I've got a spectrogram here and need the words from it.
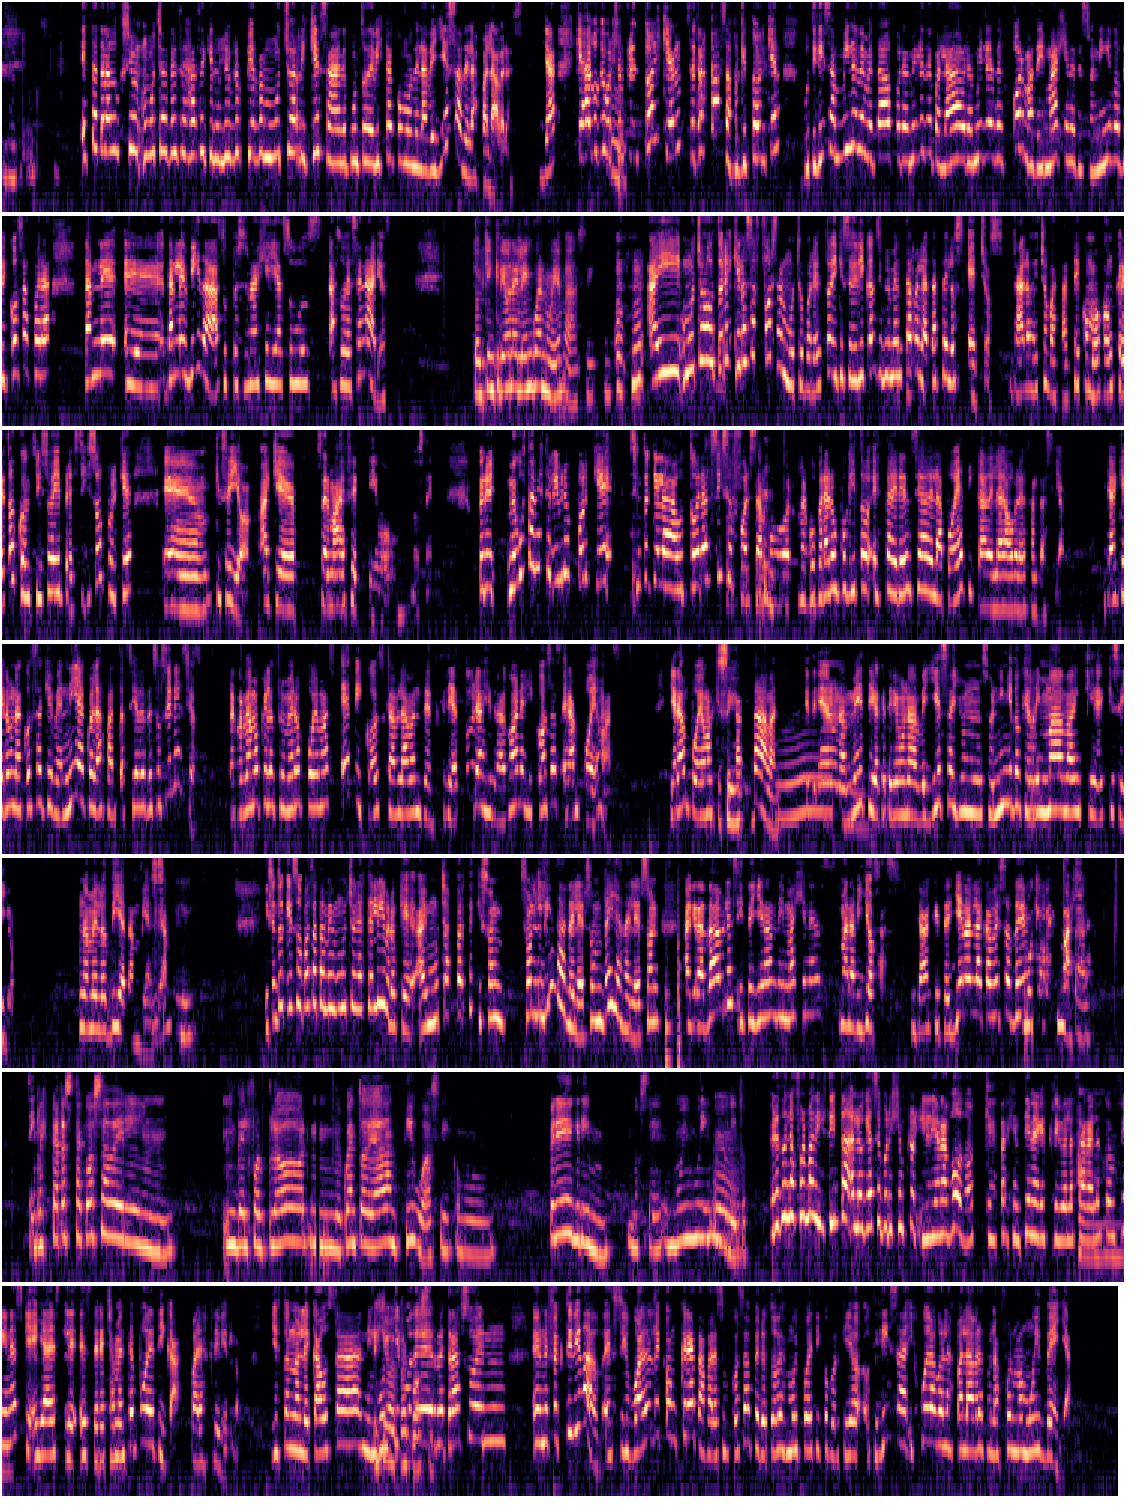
Esta traducción muchas veces hace que los libros pierdan mucha riqueza desde el punto de vista como de la belleza de las palabras, ¿ya? Que es algo que, por Mm. ejemplo, en Tolkien se traspasa, porque Tolkien utiliza miles de metáforas, miles de palabras, miles de formas, de imágenes, de sonidos, de cosas para darle, eh, darle vida a sus personajes y a sus, a sus escenarios. Tolkien crea una lengua nueva, sí. Ujú. Hay muchos autores que no se esfuerzan mucho por esto y que se dedican simplemente a relatarte los hechos, ya los hechos bastante como concretos, concisos y precisos, porque, eh, qué sé yo, hay que ser más efectivo, no sé. Pero me gusta en este libro porque siento que la autora sí se esfuerza por recuperar un poquito esta herencia de la poética de la obra de fantasía, ya que era una cosa que venía con la fantasía desde sus inicios. Recordemos que los primeros poemas épicos que hablaban de criaturas y dragones y cosas eran poemas. Y eran poemas que se cantaban, que tenían una métrica, que tenían una belleza y un sonido que rimaban, que qué sé yo. Una melodía también, ¿ya? Sí. Y siento que eso pasa también mucho en este libro, que hay muchas partes que son, son lindas de leer, son bellas de leer, son agradables y te llenan de imágenes maravillosas, ¿ya? Que te llenan la cabeza de Como que rescata, Sí. rescata esta cosa del, del folclore, del cuento de hada antiguo, así como pre-Grimm, no sé, muy, muy, muy Mm. bonito. Pero de una forma distinta a lo que hace, por ejemplo, Liliana Bodo, que es esta argentina que escribió la saga de los Ah. confines, que ella es, es derechamente poética para escribirlo. Y esto no le causa ningún tipo de retraso en, en efectividad. Es igual de concreta para sus cosas, pero todo es muy poético porque ella utiliza y juega con las palabras de una forma muy bella.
